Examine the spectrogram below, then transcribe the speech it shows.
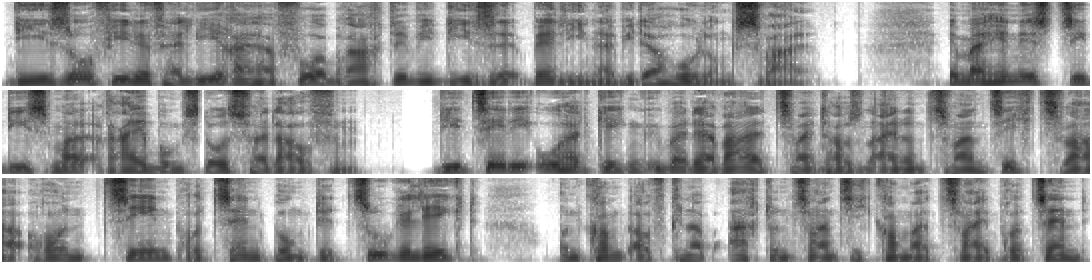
die so viele Verlierer hervorbrachte wie diese Berliner Wiederholungswahl. Immerhin ist sie diesmal reibungslos verlaufen. Die CDU hat gegenüber der Wahl 2021 zwar rund 10 Prozentpunkte zugelegt und kommt auf knapp 28,2 Prozent.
